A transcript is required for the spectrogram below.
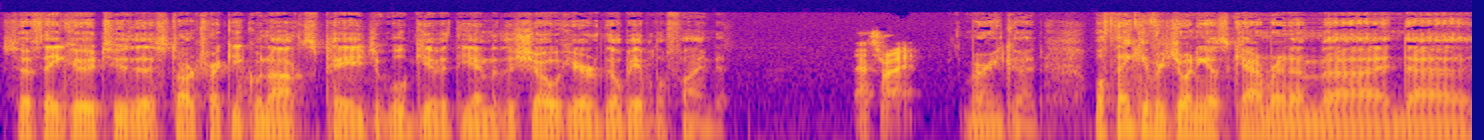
So if they go to the Star Trek Equinox page, we'll give at the end of the show here, they'll be able to find it. That's right. Very good. Well, thank you for joining us, Cameron. Um, uh, and uh,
